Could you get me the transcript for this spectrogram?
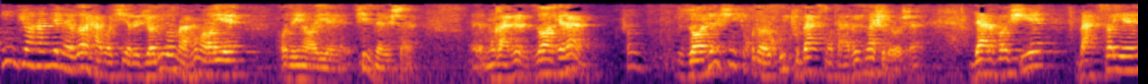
اینجا هم یه مقدار حواشی رجالی رو مرحوم آقای خود این آیه چیز نوشتن مقرر ظاهرا چون ظاهرش اینه که خدا رو خوی تو بحث متعرض نشده باشن در حاشیه بحثای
